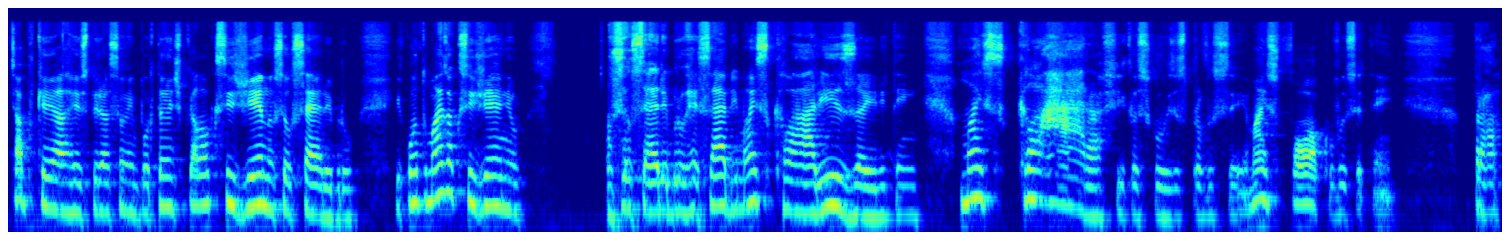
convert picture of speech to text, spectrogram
Sabe por que a respiração é importante? Porque ela oxigena o seu cérebro. E quanto mais oxigênio o seu cérebro recebe, mais clareza ele tem, mais clara fica as coisas para você, mais foco você tem para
